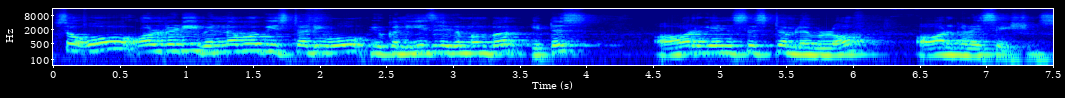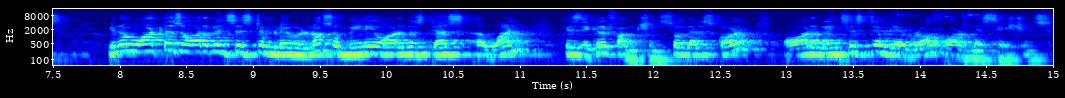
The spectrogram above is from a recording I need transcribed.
So o already whenever we study o you can easily remember it is organ system level of organizations. You know what is organ system level no so many organs does uh, one physical function. So that is called organ system level of organizations.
